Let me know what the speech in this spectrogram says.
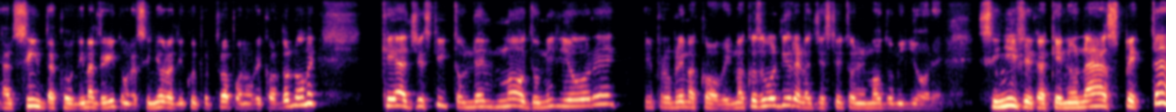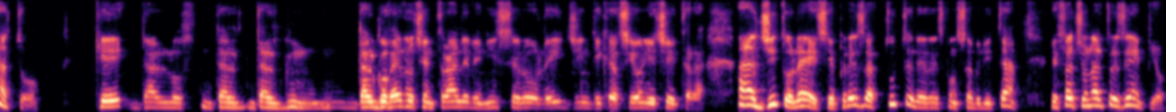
al sindaco di Madrid, una signora di cui purtroppo non ricordo il nome, che ha gestito nel modo migliore il problema Covid. Ma cosa vuol dire l'ha gestito nel modo migliore? Significa che non ha aspettato che dallo, dal, dal, dal, governo centrale venissero leggi, indicazioni, eccetera. Ha agito lei, si è presa tutte le responsabilità. Le faccio un altro esempio.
